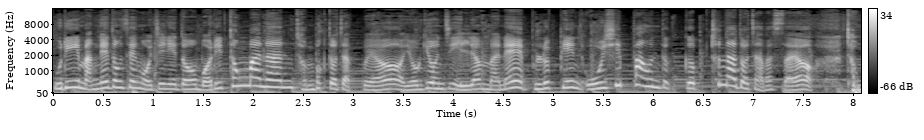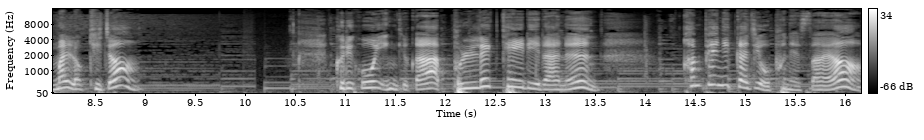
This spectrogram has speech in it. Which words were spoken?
우리 막내 동생 오진이도 머리통만한 전복도 잡고요. 여기 온 지 1년 만에 bluefin 50파운드급 tuna도 잡았어요. 정말 lucky죠? 그리고 인규가 블랙테일이라는 company까지 오픈했어요.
